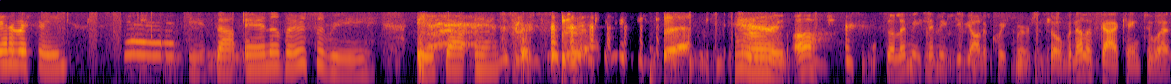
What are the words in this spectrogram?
anniversary. Yay! It's our anniversary. It's our anniversary. Right. Oh. So let me let me give y'all the quick version. So Vanilla Sky came to us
